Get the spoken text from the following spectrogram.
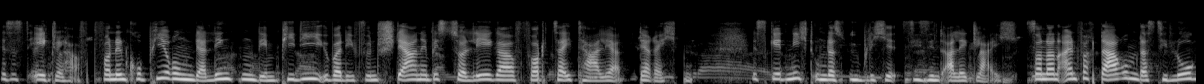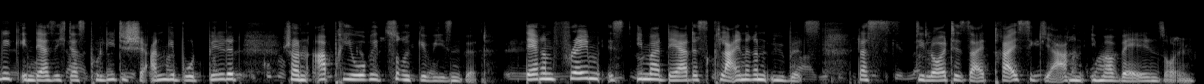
Es ist ekelhaft. Von den Gruppierungen der Linken, dem PD über die Fünf Sterne bis zur Lega Forza Italia der Rechten. Es geht nicht um das übliche, sie sind alle gleich, sondern einfach darum, dass die Logik, in der sich das politische Angebot bildet, schon a priori zurückgewiesen wird. Deren Frame ist immer der des kleineren Übels, das die Leute seit 30 Jahren immer wählen sollen.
